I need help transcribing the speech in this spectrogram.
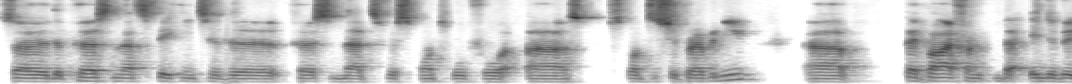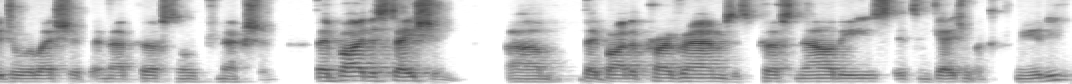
So the person that's speaking to the person that's responsible for uh, sponsorship revenue, uh, they buy from that individual relationship and that personal connection. They buy the station. Um, they buy the programs, its personalities, its engagement with the community.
